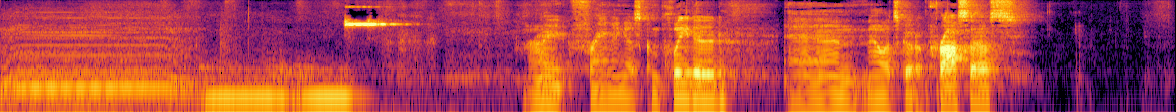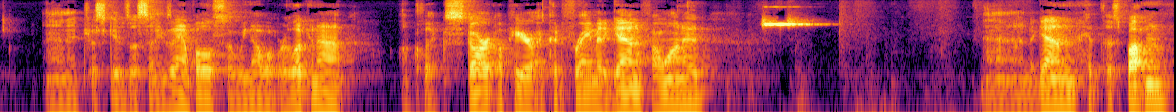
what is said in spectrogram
All right, framing is completed. And now let's go to process. And it just gives us an example so we know what we're looking at. I'll click start up here. I could frame it again if I wanted. And again, hit this button.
